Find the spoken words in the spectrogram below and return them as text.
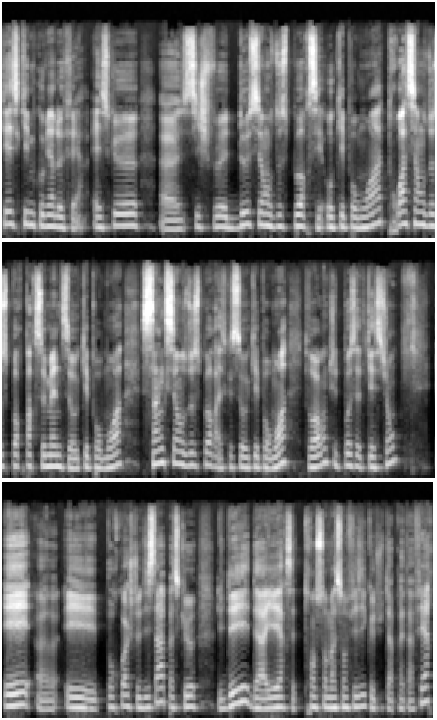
Qu'est-ce qui me convient de faire? Est-ce que si je fais deux séances de sport, c'est OK pour moi? Trois séances de sport par semaine, c'est OK pour moi? Cinq séances de sport, est-ce que c'est OK pour moi? Il faut vraiment que tu te poses cette question euh, et, pourquoi je te dis ça? Parce que l'idée derrière cette transformation physique que tu t'apprêtes à faire,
